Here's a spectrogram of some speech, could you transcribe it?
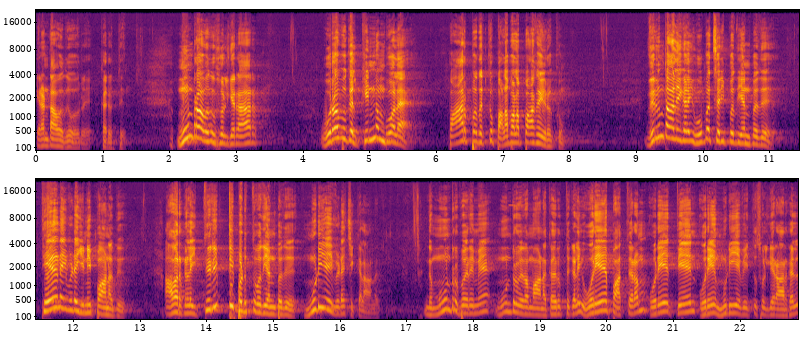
இரண்டாவது ஒரு கருத்து. மூன்றாவது சொல்கிறார் உறவுகள் கிண்ணம் போல பார்ப்பதற்கு பளபளப்பாக இருக்கும். விருந்தாளிகளை உபச்சரிப்பது என்பது தேனை விட இனிப்பானது. அவர்களை திருப்திப்படுத்துவது என்பது முடியை விட சிக்கலானது. இந்த மூன்று பேருமே மூன்று விதமான கருத்துக்களை ஒரே பாத்திரம் ஒரே தேன் ஒரே முடியை வைத்து சொல்கிறார்கள்.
